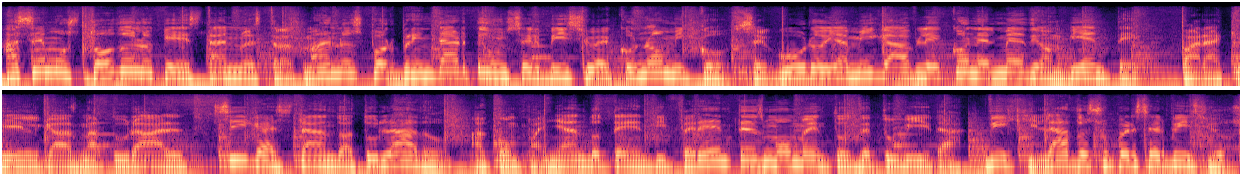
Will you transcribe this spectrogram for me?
hacemos todo lo que está en nuestras manos por brindarte un servicio económico, seguro y amigable con el medio ambiente, para que el gas natural siga estando a tu lado, acompañándote en diferentes momentos de tu vida. Vigilado Superservicios.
